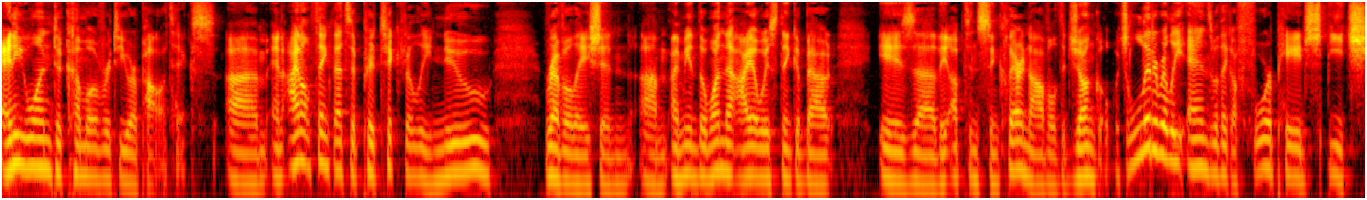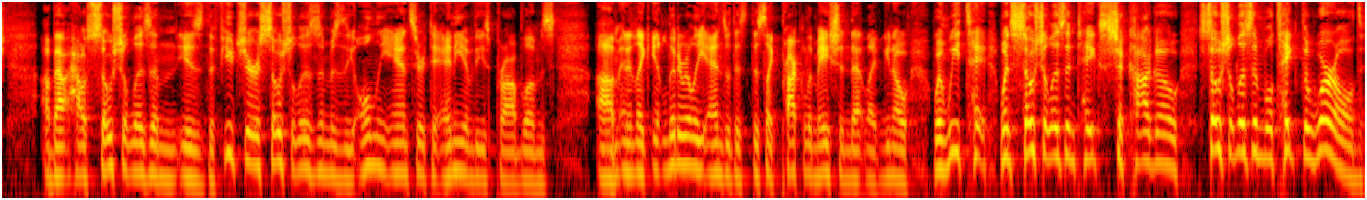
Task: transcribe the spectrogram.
anyone to come over to your politics, um, and I don't think that's a particularly new revelation. Um, I mean, the one that I always think about is uh, the Upton Sinclair novel, The Jungle, which literally ends with like a four page speech about how socialism is the future. Socialism is the only answer to any of these problems. Um, and it like it literally ends with this this like proclamation that like you know when we take when socialism takes Chicago, socialism will take the world.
